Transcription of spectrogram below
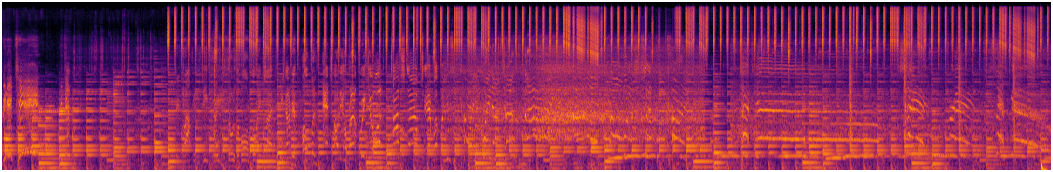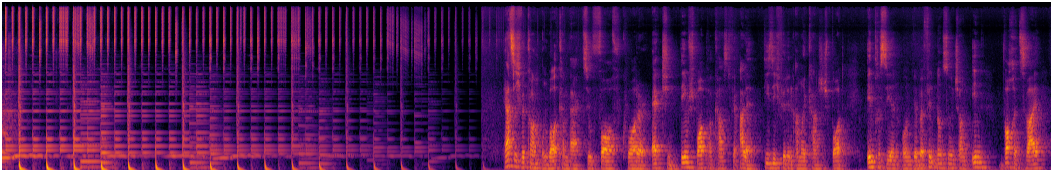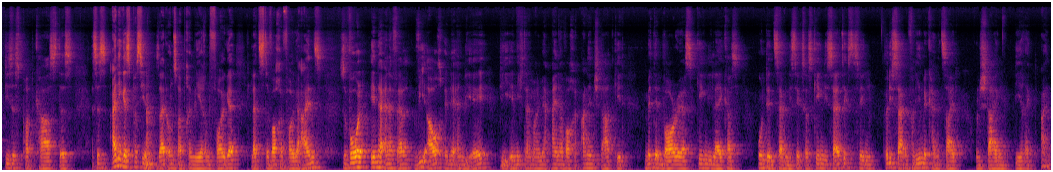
그렇지! 그렇 Willkommen und welcome back zu Fourth Quarter Action, dem Sportpodcast für alle, die sich für den amerikanischen Sport interessieren. Und wir befinden uns nun schon in Woche 2 dieses Podcastes. Es ist einiges passiert seit unserer Premierenfolge, letzte Woche Folge 1, sowohl in der NFL wie auch in der NBA, die in nicht einmal mehr einer Woche an den Start geht mit den Warriors gegen die Lakers und den 76ers gegen die Celtics. Deswegen würde ich sagen, verlieren wir keine Zeit und steigen direkt ein.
